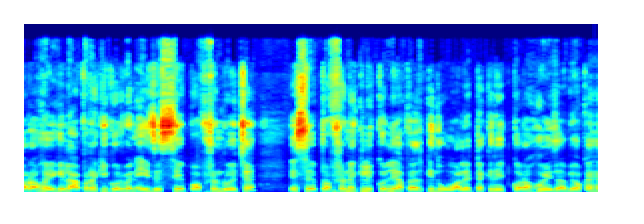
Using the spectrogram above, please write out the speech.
করা হয়ে গেলে আপনারা কি করবেন? এই যে সেভ অপশন রয়েছে, এই সেভ অপশনে ক্লিক করলে আপনার কিন্তু ওয়ালেটটা ক্রিয়েট করা হয়ে যাবে ওকে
